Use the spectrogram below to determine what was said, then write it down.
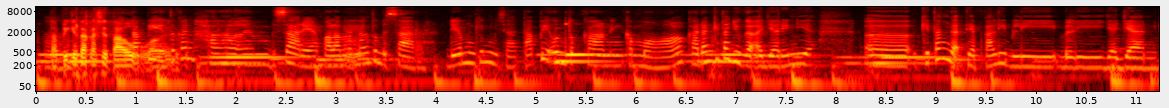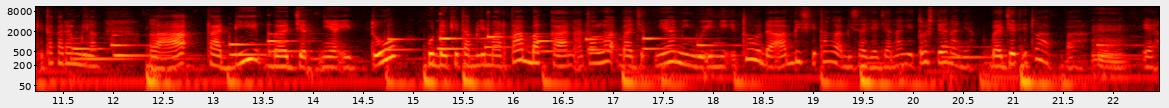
tapi kita kasih tahu Tapi uang itu kan hal-hal yang besar ya. Kolam renang tuh besar. Dia mungkin bisa. Tapi untuk kalau yang ke mall, kadang kita juga ajarin dia. eh, kita nggak tiap kali beli beli jajan. Kita kadang bilang, lah tadi budgetnya itu udah kita beli martabak kan? Atau lah budgetnya minggu ini itu udah habis kita nggak bisa jajan lagi. Terus dia nanya, budget itu apa? Hmm, Ya.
